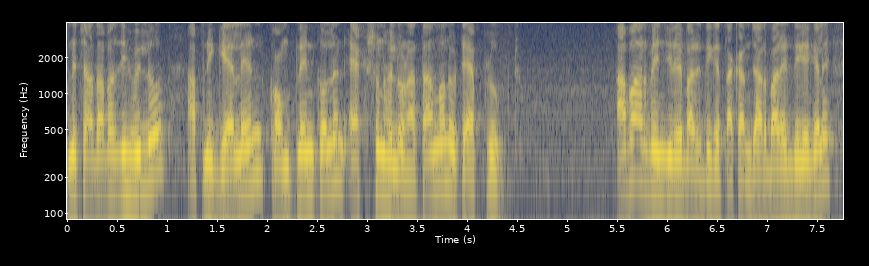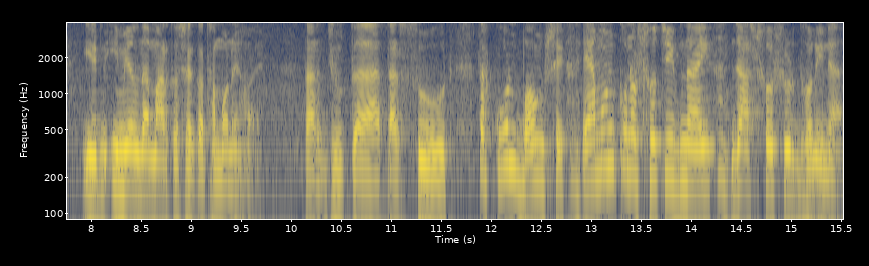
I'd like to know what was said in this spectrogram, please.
আপনি চাঁদাবাজি হইল, আপনি গেলেন কমপ্লেন করলেন অ্যাকশন হইল না, তার মানে ওটা অ্যাপ্রুভড আবার বেঞ্জিরের বাড়ির দিকে তাকান, যার বাড়ির দিকে গেলে ইম- ইমেল দা মার্কসের কথা মনে হয়। তার জুতা, তার স্যুট তার কোন বংশে? এমন কোনো সচিব নাই যার শ্বশুর ধনী না।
